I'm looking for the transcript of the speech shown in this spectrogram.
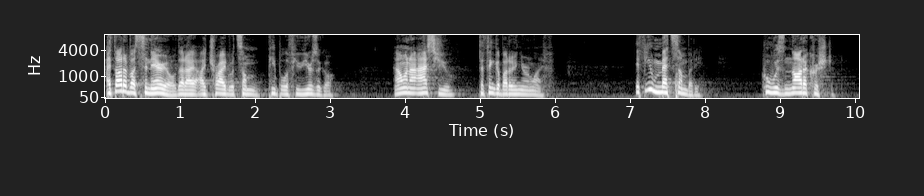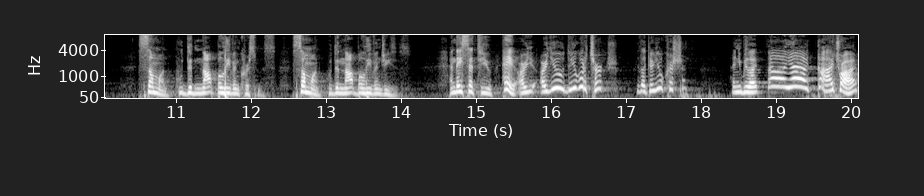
I thought of a scenario that I, I tried with some people a few years ago. I want to ask you to think about it in your own life. If you met somebody who was not a Christian, someone who did not believe in Christmas, someone who did not believe in Jesus, and they said to you, Hey, are you, are you do you go to church? You're like, Are you a Christian? And you'd be like, Oh, yeah, I try,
